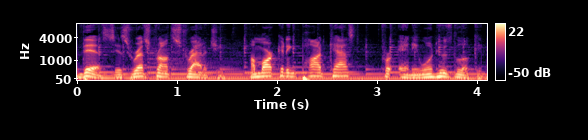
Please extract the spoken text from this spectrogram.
This is Restaurant Strategy, a marketing podcast for anyone who's looking.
